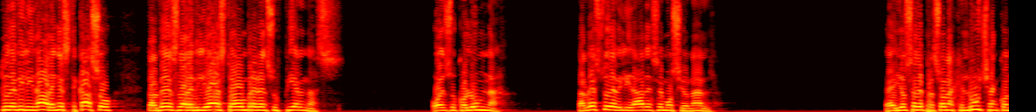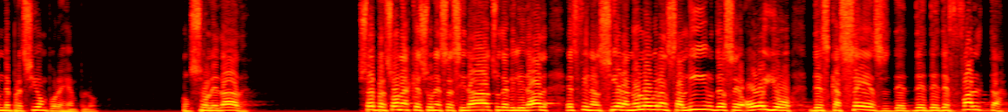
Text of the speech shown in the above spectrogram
tu debilidad. En este caso, tal vez la debilidad de este hombre era en sus piernas o en su columna. Tal vez tu debilidad es emocional. Eh, yo sé de personas que luchan con depresión, por ejemplo, con soledad. De personas que su necesidad, su debilidad es financiera, no logran salir de ese hoyo de escasez, de, de falta.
